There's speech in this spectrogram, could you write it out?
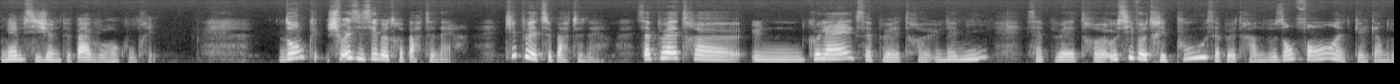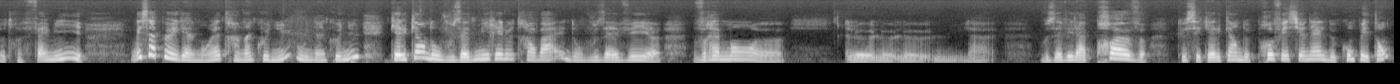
même si je ne peux pas vous rencontrer. Donc, choisissez votre partenaire. Qui peut être ce partenaire? Ça peut être euh, une collègue, ça peut être euh, une amie, ça peut être euh, aussi votre époux, ça peut être un de vos enfants, quelqu'un de votre famille, mais ça peut également être un inconnu ou une inconnue, quelqu'un dont vous admirez le travail, dont vous avez vraiment le, la, vous avez la preuve que c'est quelqu'un de professionnel, de compétent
